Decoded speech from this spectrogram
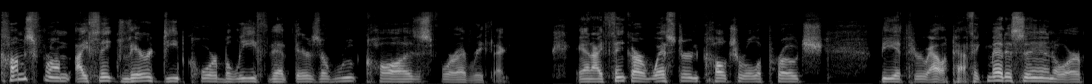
comes from, I think, their deep core belief that there's a root cause for everything. And I think our Western cultural approach, be it through allopathic medicine or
